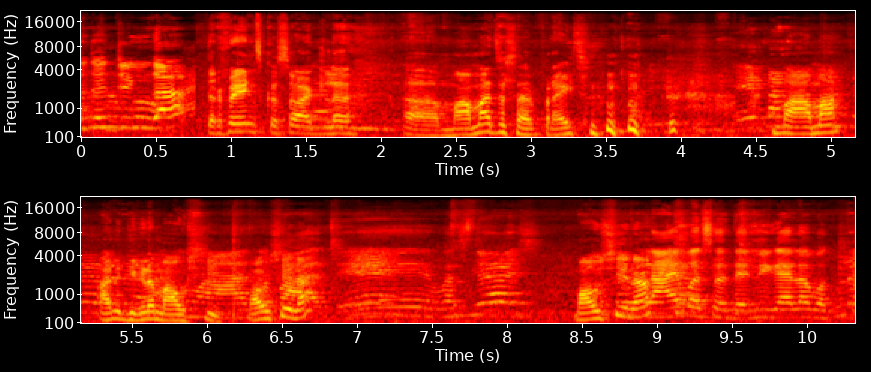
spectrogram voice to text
माझा जिंगा. तर फ्रेंड्स कसं वाटलं? मामाचं सरप्राईज मामा आणि तिकडे मावशी. मावशी ना. मावशी ना? नाही बसत आहे निघायला बघते.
